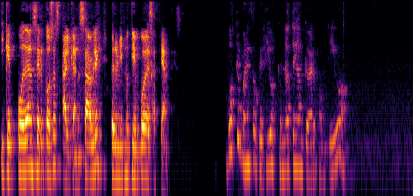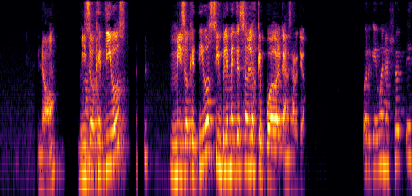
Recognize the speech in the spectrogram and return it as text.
y que puedan ser cosas alcanzables, pero al mismo tiempo desafiantes. ¿Vos te pones objetivos que no tengan que ver contigo? No. Mis objetivos, mis objetivos simplemente son los que puedo alcanzar yo. Porque, bueno, yo he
